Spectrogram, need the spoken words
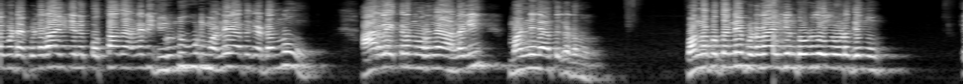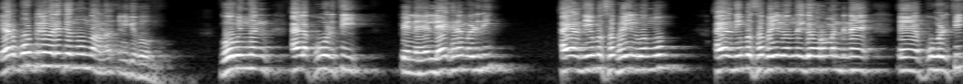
എവിടെ പിണറായി വിജയനെ കൊത്താതെ അണലി ചുരുണ്ടുകൂടി മണ്ണിനകത്ത് കിടന്നു. ആറിലേക്കർ എന്ന് പറഞ്ഞ അണലി മണ്ണിനകത്ത് കിടന്നു. വന്നപ്പോൾ തന്നെ പിണറായി വിജയൻ തൊഴുകയോടെ ചെന്നു. എയർപോർട്ടിൽ വരെ ചെന്നു എന്നാണ് എനിക്ക് തോന്നുന്നു ഗോവിന്ദൻ അയാളെ പൂഴ്ത്തി പിന്നെ ലേഖനം എഴുതി അയാൾ നിയമസഭയിൽ വന്നു. അയാൾ നിയമസഭയിൽ വന്ന് ഗവൺമെന്റിനെ പൂഴ്ത്തി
